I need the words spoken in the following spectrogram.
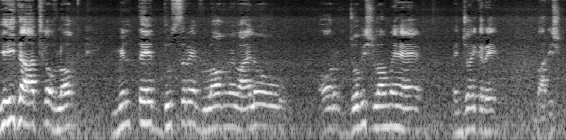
यही था आज का व्लॉग मिलते हैं दूसरे व्लॉग में, भाई और जो भी शिलोंग में है एंजॉय करें। बारिश को।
